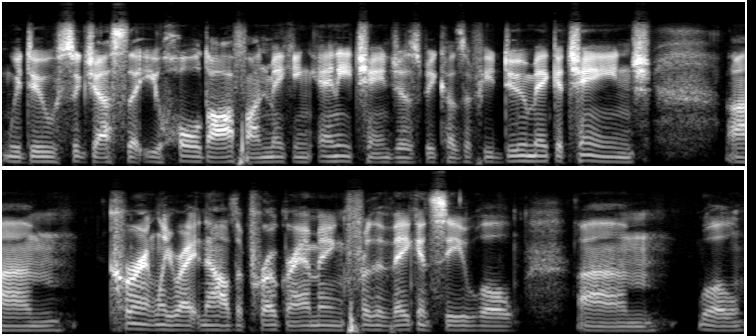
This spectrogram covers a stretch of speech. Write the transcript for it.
we do suggest that you hold off on making any changes because if you do make a change, um, currently right now the programming for the vacancy will um, will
